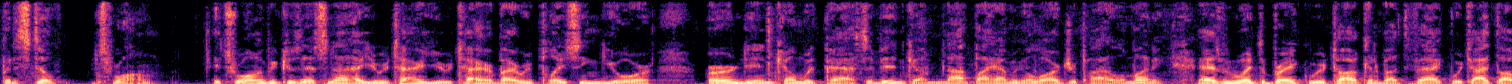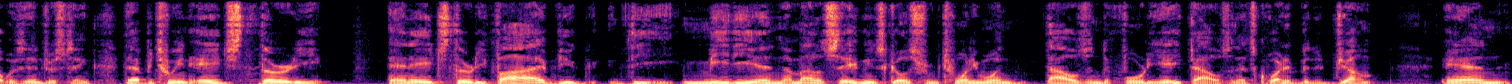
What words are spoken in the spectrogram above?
But it's still it's wrong. It's wrong because that's not how you retire. You retire by replacing your earned income with passive income, not by having a larger pile of money. As we went to break, we were talking about the fact, which I thought was interesting, that between age 30 and age 35, you, the median amount of savings goes from 21,000 to 48,000. That's quite a bit of jump. And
